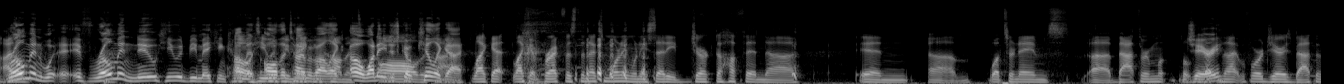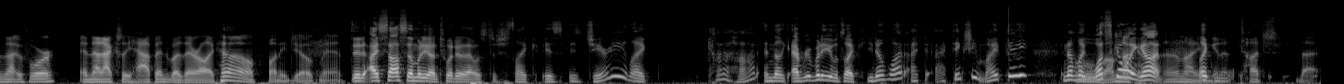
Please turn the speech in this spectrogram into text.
I Roman would if Roman knew he would be making comments Oh, all the time about like oh why don't you just go the kill a guy Like at like at breakfast the next morning when he said he jerked off in uh in um what's her name's uh bathroom the- Jerry? the night before Jerry's bathroom the night before and that actually happened but they were like oh funny joke man. Did I saw somebody on Twitter that was just like is is Jerry like kind of hot? And like everybody was like you know what? I, th- I think she might be. And I'm like Ooh, what's I'm going on? I'm not Like, even gonna touch that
